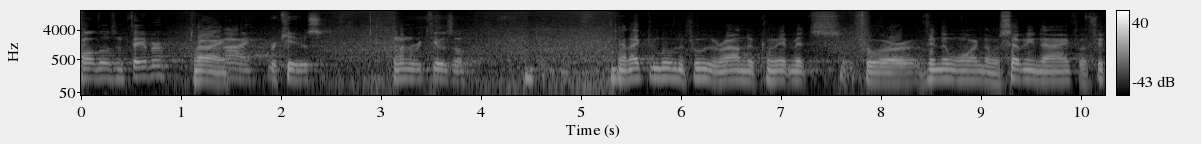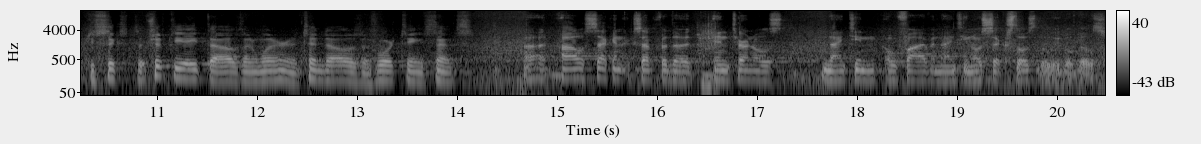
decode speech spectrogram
All those in favor? Right. Aye. Recuse. One recusal. I'd like to move and approve the round of commitments for vendor warrant number 79 for 56 $58,110.14. Uh, I'll second except for the internals 1905 and 1906. Those are the legal bills.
